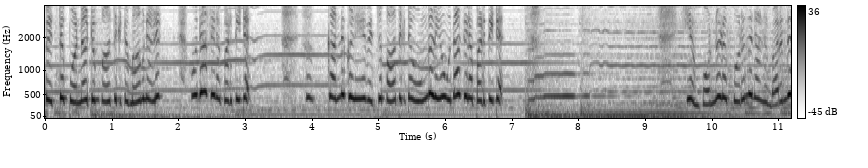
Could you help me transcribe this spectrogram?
பெத்த பொண்ணாட்டம் பாத்துக்கிட்ட மாமனாரு உதாசீனப்படுத்திட்டேன். கண்ணுக்குள்ளேயே வச்சு பாத்துக்கிட்ட உங்களையும் உதாசீனப்படுத்திட்டேன். என் பொண்ணோட பிறந்த நான் மறந்து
